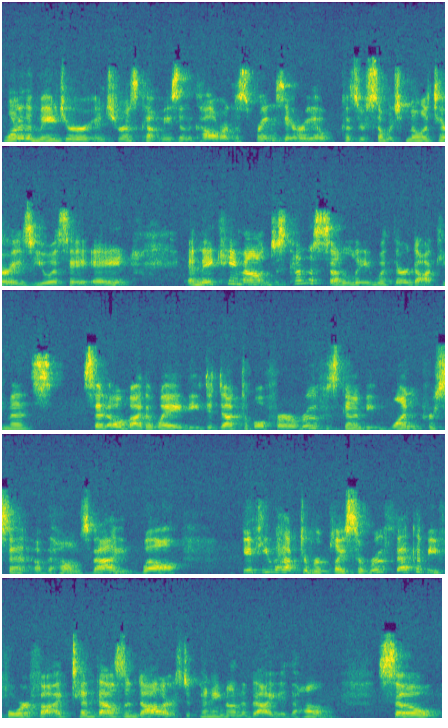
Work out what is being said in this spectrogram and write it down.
one of the major insurance companies in the Colorado Springs area, because there's so much military, is USAA. And they came out and just kind of subtly with their documents said, oh, by the way, the deductible for a roof is going to be 1% of the home's value. Well, if you have to replace a roof, that could be four or five, ten thousand dollars, depending on the value of the home. So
